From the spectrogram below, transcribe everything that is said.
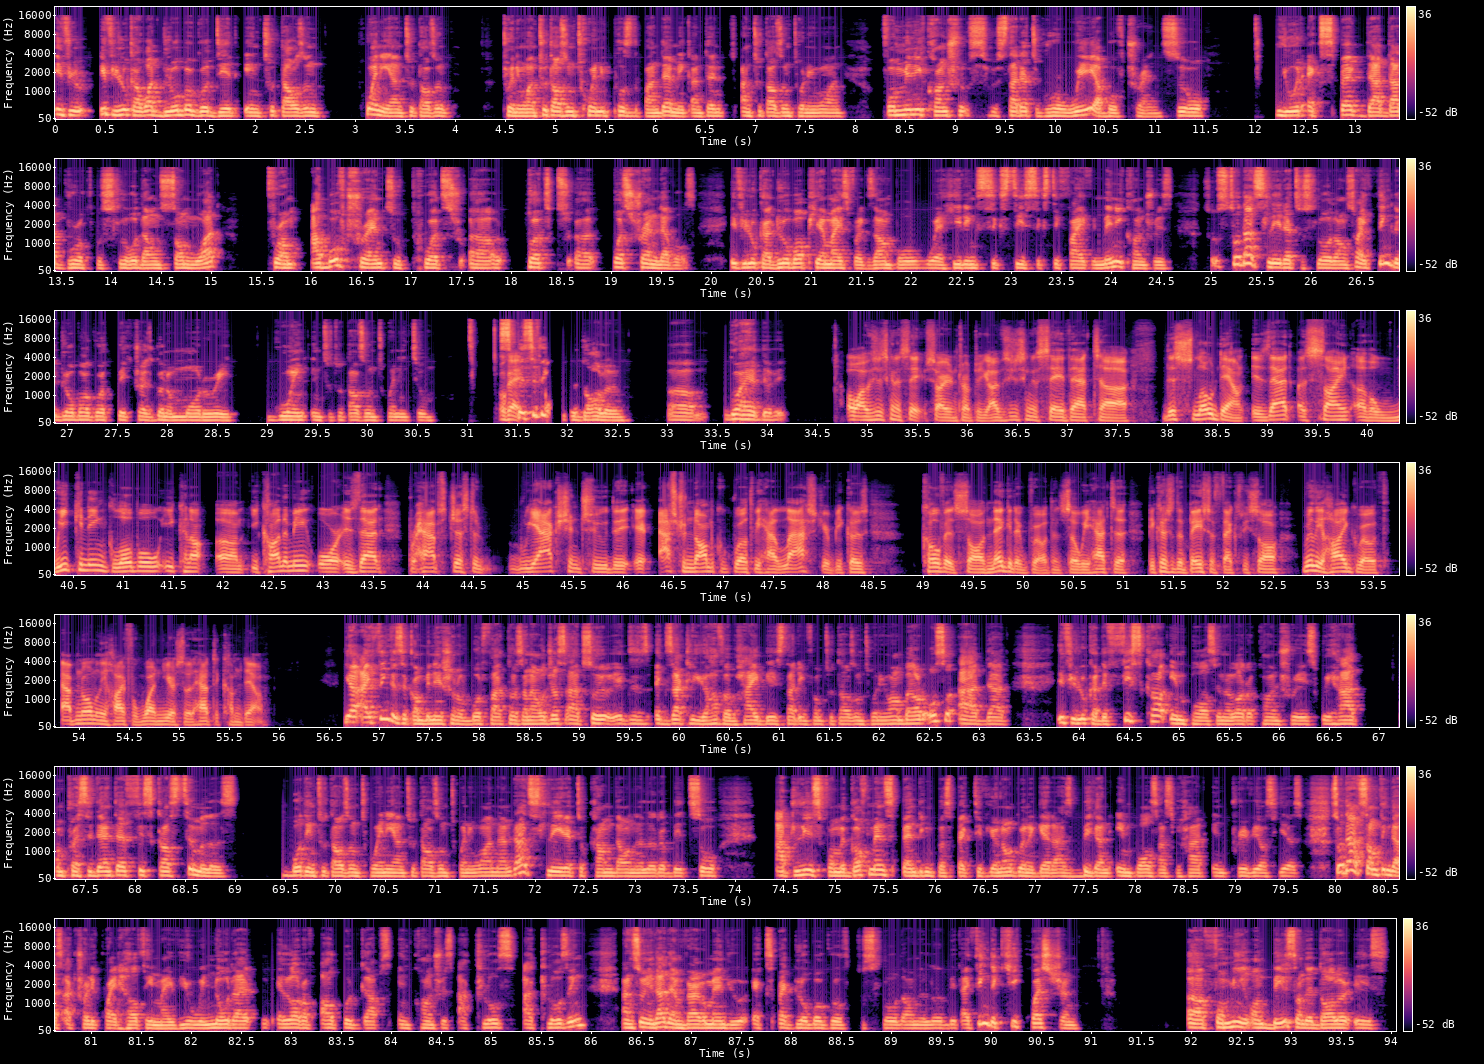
if you if you look at what global growth did in 2020 and 2021, 2020 post the pandemic, and then and 2021, for many countries, we started to grow way above trend. So you would expect that that growth will slow down somewhat from above trend to towards uh, towards, uh, towards trend levels. If you look at global PMIs, for example, we're hitting 60, 65 in many countries. So, so that's slated to slow down. So I think the global growth picture is going to moderate going into 2022. Okay. Specifically the dollar. Um, go ahead, David. Oh, I was just going to say, sorry to interrupt you. I was just going to say that uh, this slowdown, is that a sign of a weakening global econo- um, economy, or is that perhaps just a reaction to the astronomical growth we had last year because COVID saw negative growth? And so we had to, because of the base effects, we saw really high growth, abnormally high for one year, so it had to come down. Yeah, I think it's a combination of both factors. And I will just add so exactly, you have a high base starting from 2021, but I would also add that if you look at the fiscal impulse in a lot of countries, we had unprecedented fiscal stimulus both in 2020 and 2021, and that's slated to come down a little bit. So, at least from a government spending perspective, you're not going to get as big an impulse as you had in previous years. So that's something that's actually quite healthy in my view. We know that a lot of output gaps in countries are close are closing, and so in that environment, you expect global growth to slow down a little bit. I think the key question uh, for me on based on the dollar is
